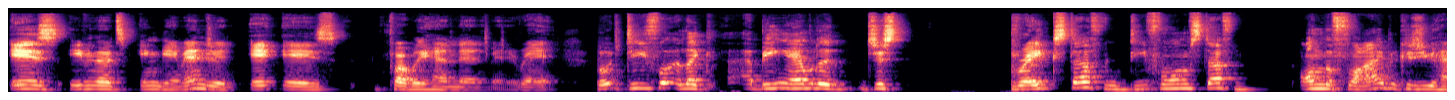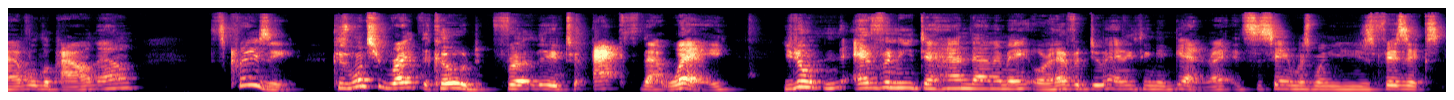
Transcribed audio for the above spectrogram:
is even though it's in-game engine, it is probably hand animated, right? But default like uh, being able to just break stuff and deform stuff on the fly because you have all the power now, it's crazy. Because once you write the code for it to act that way, you don't ever need to hand animate or ever do anything again, right? It's the same as when you use physics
